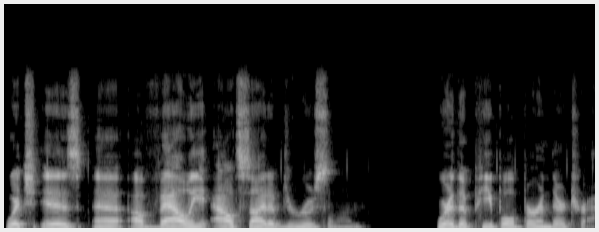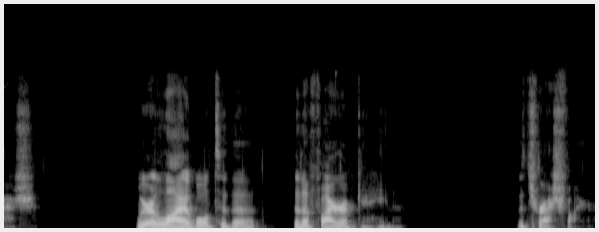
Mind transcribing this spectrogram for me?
which is a, a valley outside of Jerusalem where the people burn their trash. We're liable to the to the fire of Gehenna, the trash fire.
